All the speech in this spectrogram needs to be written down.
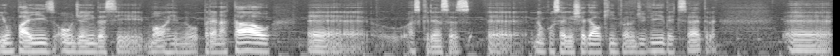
e um país onde ainda se morre no pré-natal, é, as crianças é, não conseguem chegar ao quinto ano de vida, etc. É,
